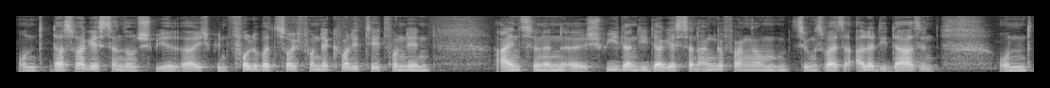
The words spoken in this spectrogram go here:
Und das war gestern so ein Spiel. Äh, ich bin voll überzeugt von der Qualität von den einzelnen äh, Spielern, die da gestern angefangen haben, beziehungsweise alle, die da sind. Und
